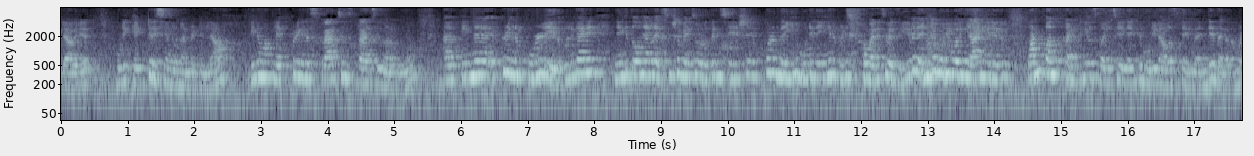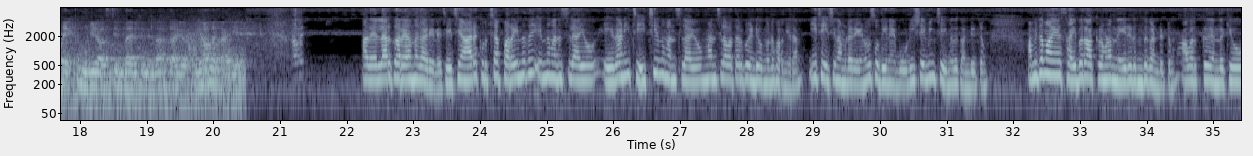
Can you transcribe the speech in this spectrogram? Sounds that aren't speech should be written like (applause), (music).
കണ്ടിട്ടില്ല അവർ മുടി കെട്ടി വെച്ച് ഞങ്ങൾ കണ്ടിട്ടില്ല. പിന്നെ മക്കളെ എപ്പോഴും ഇങ്ങനെ സ്ക്രാച്ച് സ്ക്രാച്ച് നടക്കുന്നു. പിന്നെ എപ്പോഴും ഇങ്ങനെ പുള്ളി ചെയ്ത്. പുള്ളിക്കാരി എനിക്ക് തോന്നുന്നു ഞങ്ങൾ എക്സിബിഷൻ വെച്ച് കൊടുത്തതിന് ശേഷം എപ്പോഴും ഈ മുടി ഇങ്ങനെ പിടിച്ച് (laughs) വലിച്ചു വലിച്ചു. ഈവൻ എന്റെ മുടി പോലും ഞാൻ ഇങ്ങനെ ഒരു വൺ മന്ത് കണ്ടിന്യൂസ് വലിച്ചു കഴിഞ്ഞാൽ എന്റെ മുടിയുടെ അവസ്ഥ എന്താ? എന്റെ എന്നല്ല നമ്മുടെയൊക്കെ മുടിയുടെ അവസ്ഥ എന്തായിരിക്കും എല്ലാവർക്കും അറിയാം അറിയാവുന്ന കാര്യമായി അതെ എല്ലാവർക്കും അറിയാവുന്ന കാര്യമല്ലേ ചേച്ചി ആരെ കുറിച്ചാ പറയുന്നത് എന്ന് മനസ്സിലായോ? ഏതാണ് ഈ ചേച്ചി എന്ന് മനസ്സിലായോ? മനസ്സിലാവാത്തവർക്ക് വേണ്ടി ഒന്നുകൂടെ പറഞ്ഞുതരാം. ഈ ചേച്ചി നമ്മുടെ രേണു സുധീനെ ബോഡി ഷേമിംഗ് ചെയ്യുന്നത് കണ്ടിട്ടും അമിതമായ സൈബർ ആക്രമണം നേരിടുന്നത് കണ്ടിട്ടും അവർക്ക് എന്തൊക്കെയോ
